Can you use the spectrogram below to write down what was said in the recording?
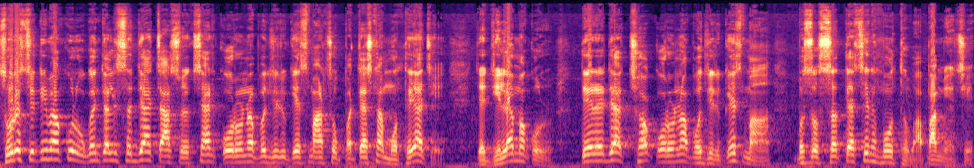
સુરત સિટીમાં કુલ ઓગણચાલીસ હજાર ચારસો એકસાઠ કોરોના પોઝિટિવ કેસમાં આઠસો પચાસના મોત થયા છે જ્યાં જિલ્લામાં કુલ તેર હજાર છ કોરોના પોઝિટિવ કેસમાં બસો સત્યાસીના મોત થવા પામ્યા છે.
